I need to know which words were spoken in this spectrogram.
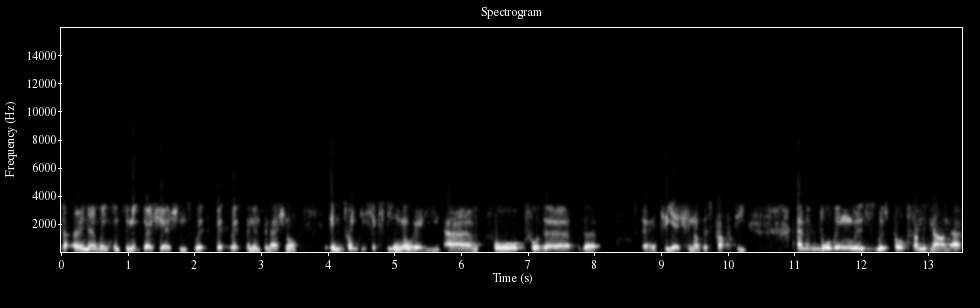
the owner went into negotiations with Best Western International in 2016 already um, for for the the uh, creation of this property. And the building was, was built from the ground up.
